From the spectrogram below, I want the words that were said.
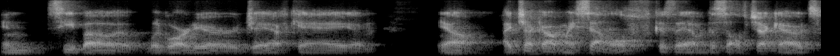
in CIBO, LaGuardia, or JFK, and you know I check out myself because they have the self checkouts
